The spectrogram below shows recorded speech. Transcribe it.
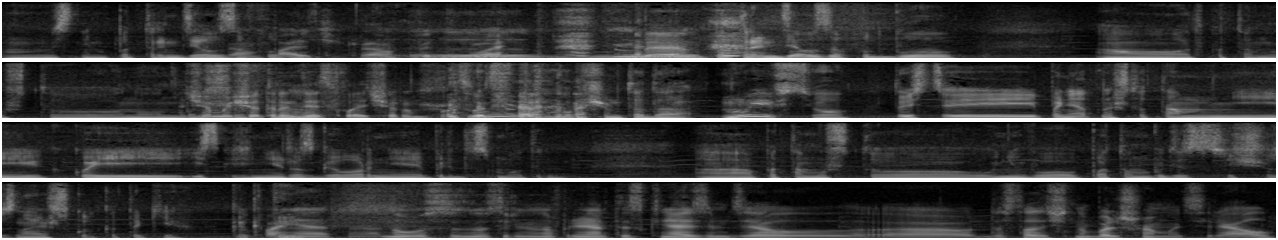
Там с ним потрындел за Там фут- пальчик там Э. Да. Потрындел за футбол. А Вот, потому что, ну, он Чем большой еще фанат. трындеть с Флетчером, по Ну, сути. в общем-то, да. Ну и все. То есть и понятно, что там никакой искренний разговор не предусмотрен. А, потому что у него потом будет еще, знаешь, сколько таких, Ну, как ты. понятно. Ну, ну, например, ты с князем делал э, достаточно большой материал.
